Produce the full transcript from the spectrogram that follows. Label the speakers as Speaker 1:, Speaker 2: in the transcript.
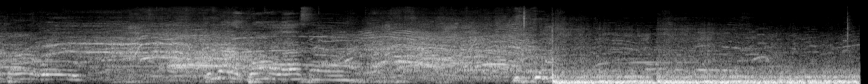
Speaker 1: the third week. We got a ball last time.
